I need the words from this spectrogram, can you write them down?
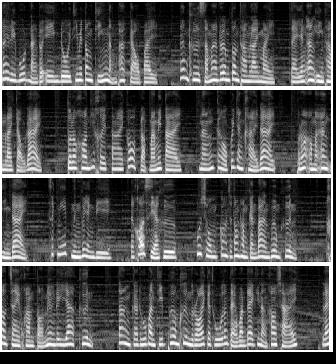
ได้รีบูตหนังตัวเองโดยที่ไม่ต้องทิ้งหนังภาคเก่าไป นั่นคือสามารถเริ่มต้นไทม์ไลน์ใหม่ แต่ยังอ้างอิงไทม์ไลน์เก่าได้ ตัวละครที่เคยตายก็กลับมาไม่ตาย หนังเก่าก็ยังขายได้ เพราะเอามาอ้างอิงได้ สักนิดหนึ่งก็ยังดี แต่ข้อเสียคือ ผู้ชมก็จะต้องทำกันบ้านเพิ่มขึ้น เข้าใจความต่อเนื่องได้ยากขึ้น ตั้งกระทู้พันทิปเพิ่มขึ้นร้อยกระทู้ตั้งแต่วันแรกที่หนังเข้าฉาย และ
